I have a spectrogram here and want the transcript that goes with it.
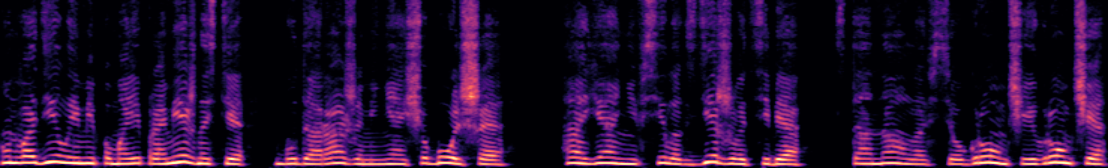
Он водил ими по моей промежности, будоража меня еще больше, а я, не в силах сдерживать себя, стонала все громче и громче,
